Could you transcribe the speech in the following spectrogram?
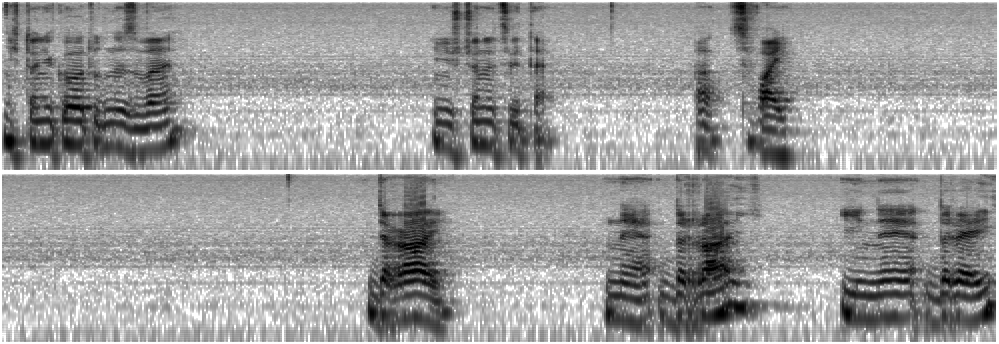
Ніхто нікого тут не зве. І ніщо не цвіте. А цвай. Драй, не драй і не дрей,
